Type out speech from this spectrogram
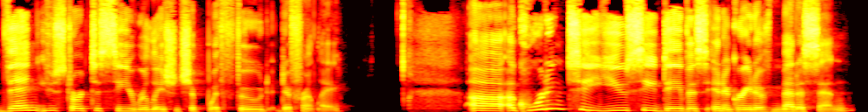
then you start to see your relationship with food differently. Uh, according to UC Davis Integrative Medicine,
